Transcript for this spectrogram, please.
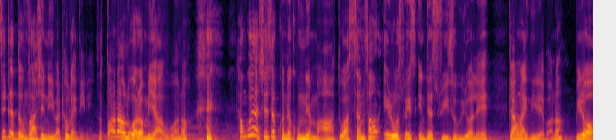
စစ်တပ်သုံး version တွေပါထုတ်လိုက်သေးတယ်ဆိုတော့တွားနောက်လို့ကတော့မရဘူးပေါ့နော် 1988ခုနှစ်မှာသူက Samsung Aerospace Industry ဆိုပြီးတော့လည်းပြောင်းလိုက်သေးတယ်ပေါ့နော်ပြီးတော့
